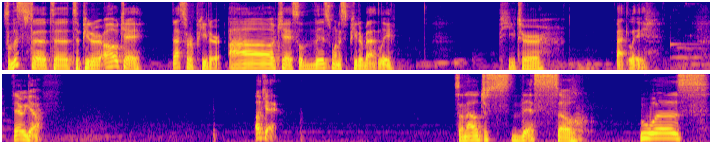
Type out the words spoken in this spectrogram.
So this is to, to, to Peter. Oh, okay. That's for Peter. Ah, okay, so this one is Peter Batley. Peter Batley. There we go. Okay. So now just this. So who was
